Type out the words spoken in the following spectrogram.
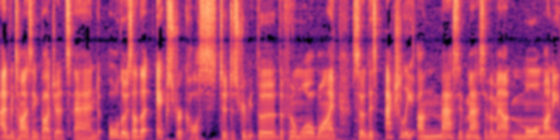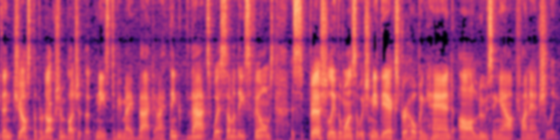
advertising budgets and all those other extra costs to distribute the, the film worldwide. So there's actually a massive, massive amount more money than just the production budget that needs to be made back. And I think that's where some of these films, especially the ones that which need the extra helping hand, are losing out financially.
